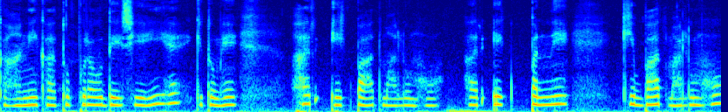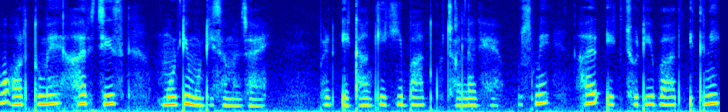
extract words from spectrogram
कहानी का तो पूरा उद्देश्य यही है कि तुम्हें हर एक बात मालूम हो, हर एक पन्ने की बात मालूम हो और तुम्हें हर चीज़ मोटी मोटी समझ आए। बट एकांकी की बात कुछ अलग है। उसमें हर एक छोटी बात इतनी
